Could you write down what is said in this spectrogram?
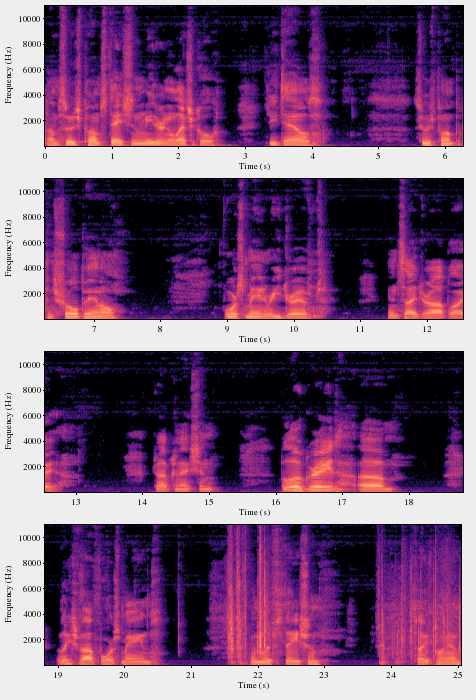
Um, sewage pump station meter and electrical details. Sewage pump control panel. Force main retrofit. Inside drop light. Drop connection. Below grade um, release valve force mains and lift station. Site plan.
